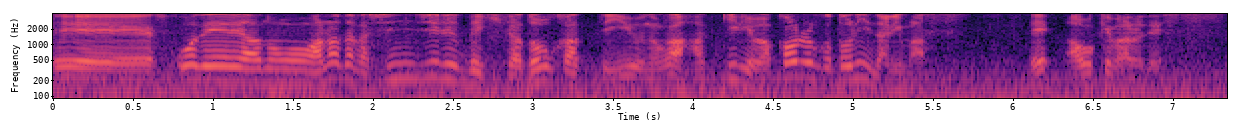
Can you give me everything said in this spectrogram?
えー、そこで、あの、あなたが信じるべきかどうかっていうのがはっきりわかることになります。え、青木丸です。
